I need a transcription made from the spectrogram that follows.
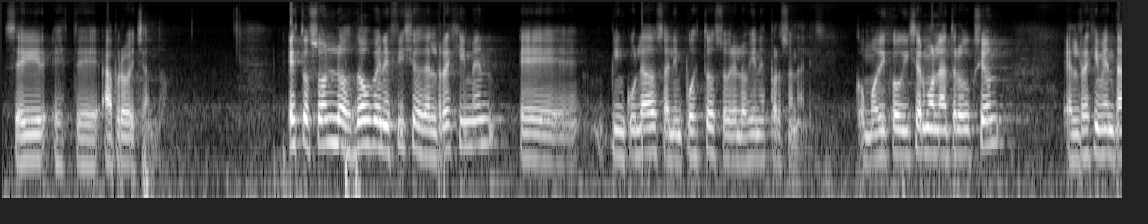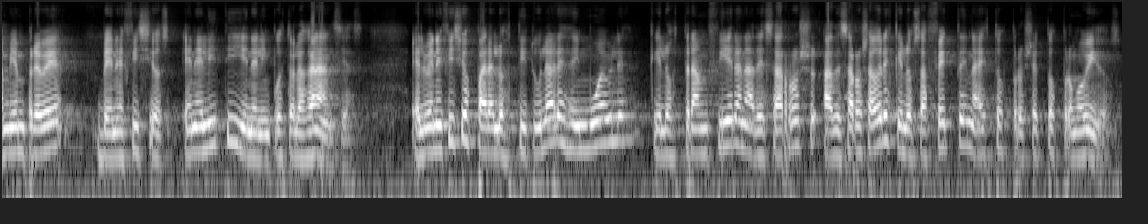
seguir este, aprovechando. Estos son los dos beneficios del régimen eh, vinculados al impuesto sobre los bienes personales. Como dijo Guillermo en la introducción, el régimen también prevé beneficios en el ITI y en el impuesto a las ganancias. El beneficio es para los titulares de inmuebles que los transfieran a, a desarrolladores que los afecten a estos proyectos promovidos.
